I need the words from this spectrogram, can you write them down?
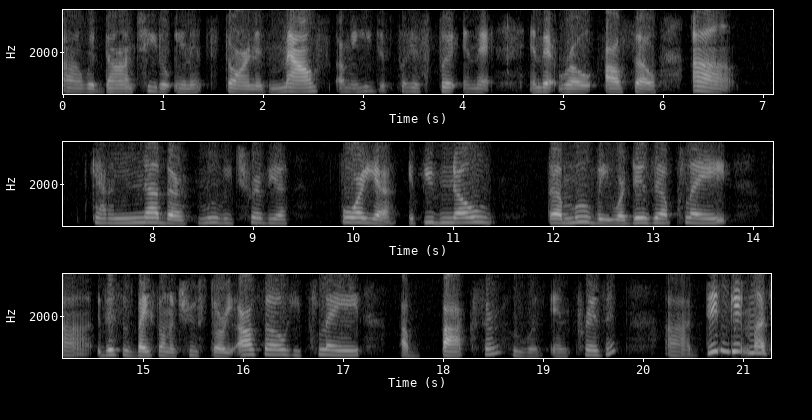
uh, with Don Cheadle in it, starring as Mouse. I mean, he just put his foot in that in that role. Also, uh, got another movie trivia for you. If you know the movie where Denzel played, uh, this is based on a true story. Also, he played a boxer who was in prison. Uh, didn't get much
